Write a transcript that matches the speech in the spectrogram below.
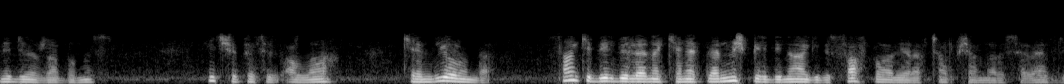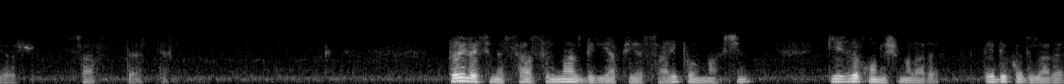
Ne diyor Rabbimiz? Hiç şüphesiz Allah kendi yolunda sanki birbirlerine kenetlenmiş bir bina gibi saf bağlayarak çarpışanları sever diyor. Saf dörtte. Böylesine sarsılmaz bir yapıya sahip olmak için gizli konuşmaları, dedikoduları,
